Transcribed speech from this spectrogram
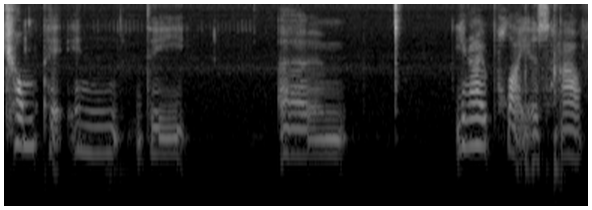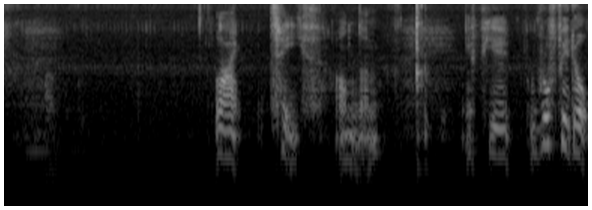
chomp it in the um, you know pliers have like teeth on them. If you rough it up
